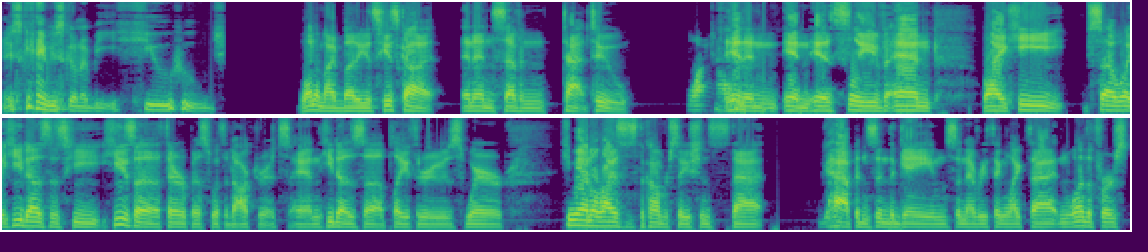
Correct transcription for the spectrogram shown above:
This game is going to be huge. One of my buddies, he's got an N7 tattoo Wow. hidden in his sleeve and like he so what he does is he he's a therapist with a doctorate and he does uh playthroughs where he analyzes the conversations that happens in the games and everything like that and one of the first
